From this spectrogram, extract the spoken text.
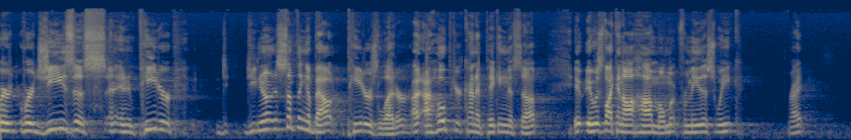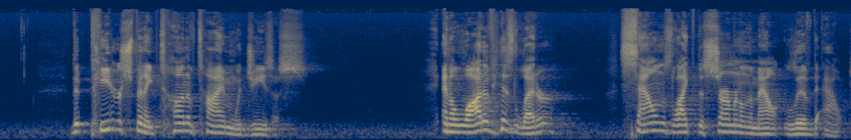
where, where Jesus and, and Peter, do you notice something about Peter's letter? I, I hope you're kind of picking this up. It, it was like an aha moment for me this week, right? That Peter spent a ton of time with Jesus. And a lot of his letter sounds like the Sermon on the Mount lived out.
